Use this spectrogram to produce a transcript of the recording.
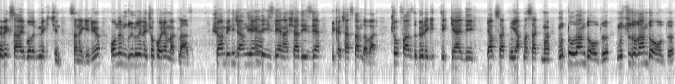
bebek sahibi olabilmek için sana geliyor. Onların duygularıyla çok oynamak lazım. Şu an beni canlı yayında Evet. izleyen, aşağıda izleyen birkaç hastam da var. Çok fazla böyle gittik, geldik, yapsak mı, yapmasak mı? Mutlu olan da oldu, mutsuz olan da oldu.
